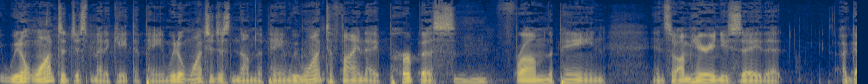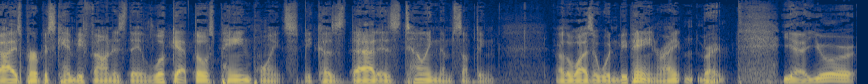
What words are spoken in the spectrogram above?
we don't want to just medicate the pain. We don't want to just numb the pain. We want to find a purpose from the pain. And so I'm hearing you say that a guy's purpose can be found as they look at those pain points because that is telling them something. Otherwise, it wouldn't be pain, right? Right. Yeah, you're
